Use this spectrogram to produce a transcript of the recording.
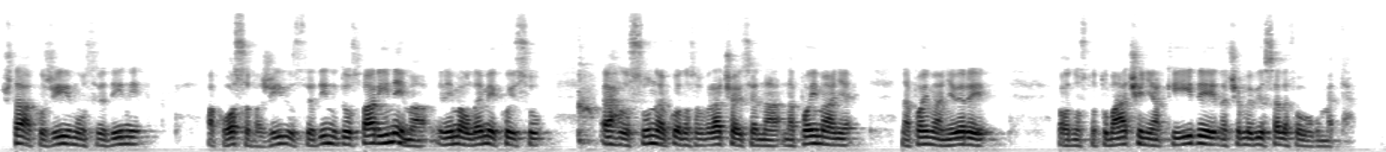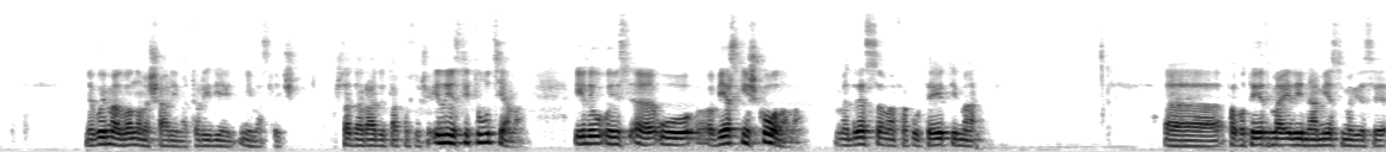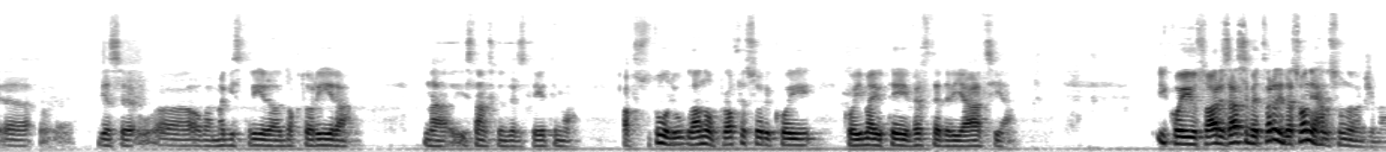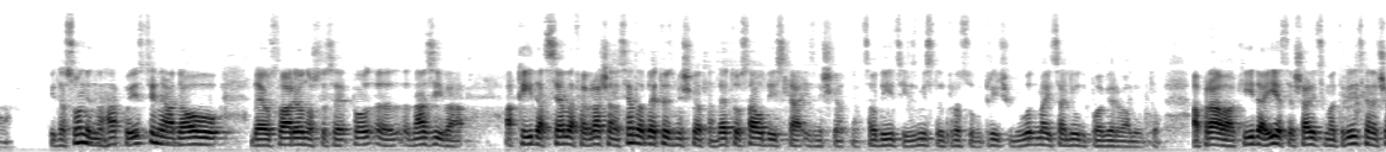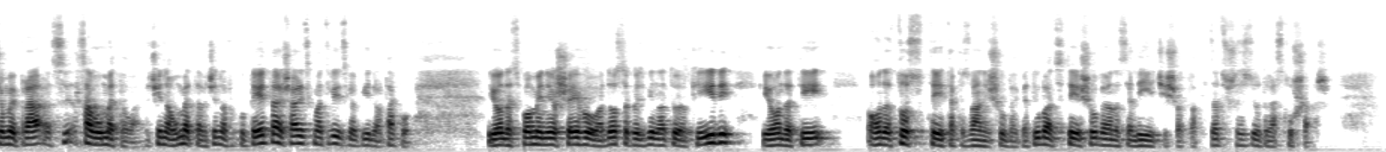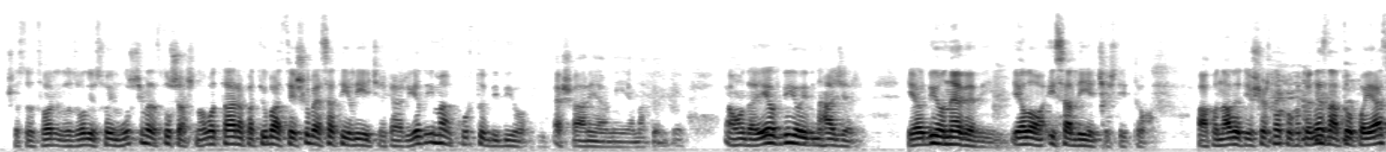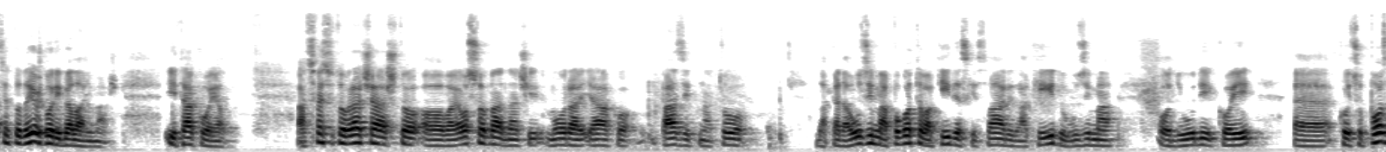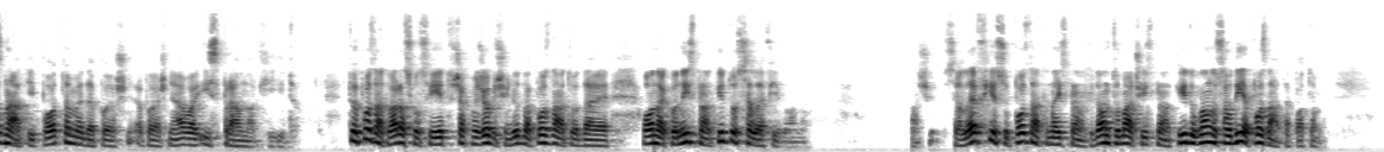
šta ako živimo u sredini, ako osoba živi u sredini, da u stvari i nema, nema uleme koji su ehlu sunna, odnosno vraćaju se na, na poimanje, na poimanje vere, odnosno tumačenja akide, na čemu je bio selef ovog umeta. Nego ima uglavnom šarima, turidije njima slično. Šta da radi u takvom slučaju? Ili institucijama, ili u, e, u vjerskim školama, medresama, fakultetima, uh, fakultetima ili na mjestima gdje se, uh, gdje se uh, ovaj, magistrira, doktorira na islamskim univerzitetima. Ako su to uglavnom profesori koji, koji imaju te vrste devijacija i koji u stvari za sebe tvrdi da su oni Hansunna na i da su oni na haku istine, a da ovo, da je u stvari ono što se po, uh, naziva akida selefa, vraća na selefa, da je to izmišljotna, da je to saudijska izmišljotna. Saudijici izmislili prostu priču ljudima i sad ljudi povjerovali u to. A prava akida i jeste šarijska materijska, znači ono je pra, sav umetova. Većina umeta, većina fakulteta je šarijska materijska akida, tako. I onda spomeni još šehova, dosta koji je bilo na toj akidi, i onda ti, onda to su te takozvani šube. Kad ti ubaci te šube, onda se liječiš od toga, zato što si da slušaš što se otvorio, dozvolio svojim ušima da slušaš novotara, pa ti ubaci te šube, a sad ti liječiš, kaže, jel ima Kurtu bi bio Ešarija mi je, A onda je li bio Ibn Hajar? Je li bio Nevevi? Je li i sad liječeš ti to? Pa ako naletiš još nekog ko to ne zna to pojasniti, to da još gori bela imaš. I tako je. A sve se to vraća što ovaj osoba znači mora jako paziti na to da kada uzima, pogotovo akideske stvari, da akidu uzima od ljudi koji, e, koji su poznati po tome da pojašnjavaju ispravnu akidu. To je poznato u arabskom svijetu, čak među običnim ljudima poznato da je onaj ko ne ispravno akidu, se ono. Znači, Selefije su poznate na ispravnom akidu, on tumači ispravnom akidu, uglavnom Saudija poznata po tome.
